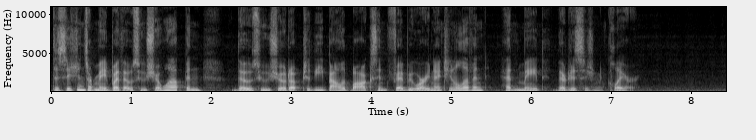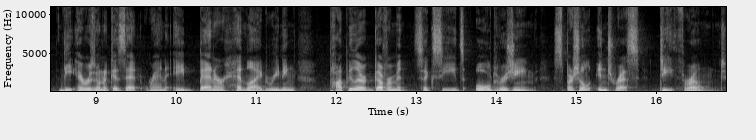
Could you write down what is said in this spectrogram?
decisions are made by those who show up, and those who showed up to the ballot box in February 1911 had made their decision clear. The Arizona Gazette ran a banner headline reading, Popular Government Succeeds Old Regime, Special Interests Dethroned.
